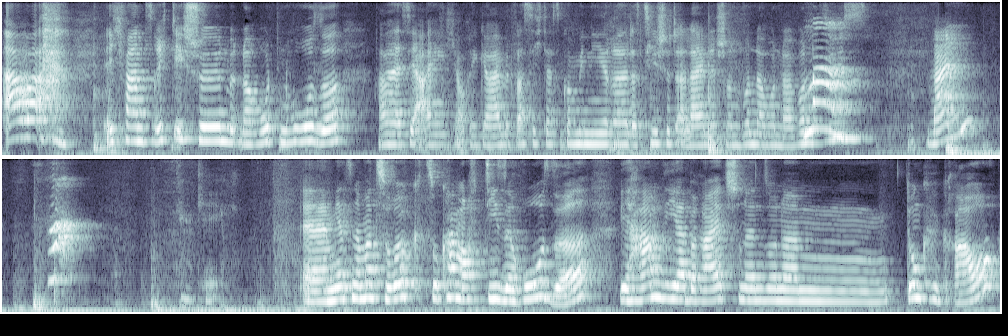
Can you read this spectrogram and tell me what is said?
Aber ich fand es richtig schön mit einer roten Hose. Aber ist ja eigentlich auch egal, mit was ich das kombiniere. Das T-Shirt alleine schon wunder, wunder, wunder süß. Mann? Okay. Ähm, jetzt nochmal zurückzukommen auf diese Hose. Wir haben die ja bereits schon in so einem dunkelgrau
